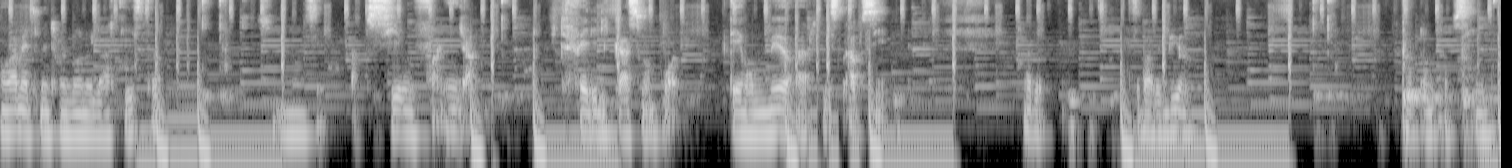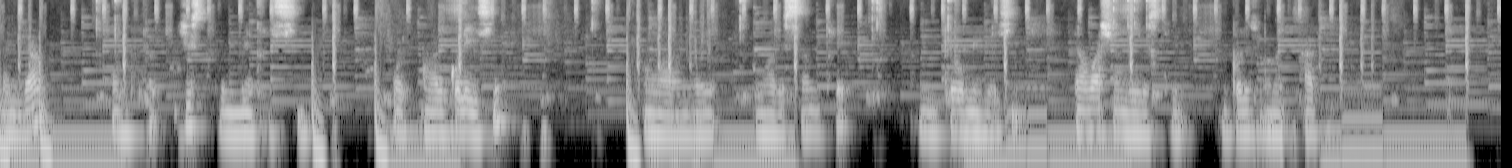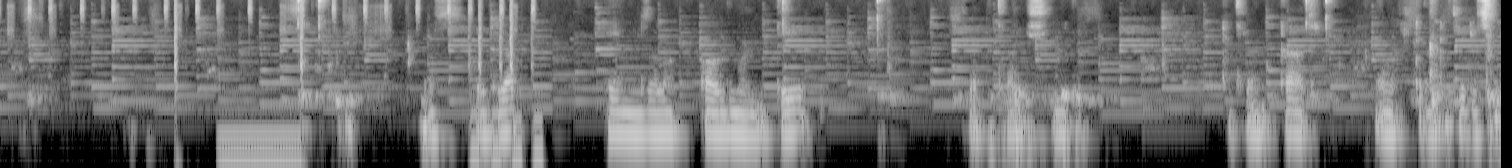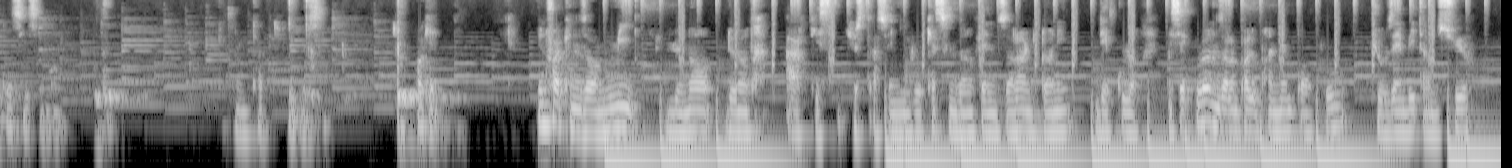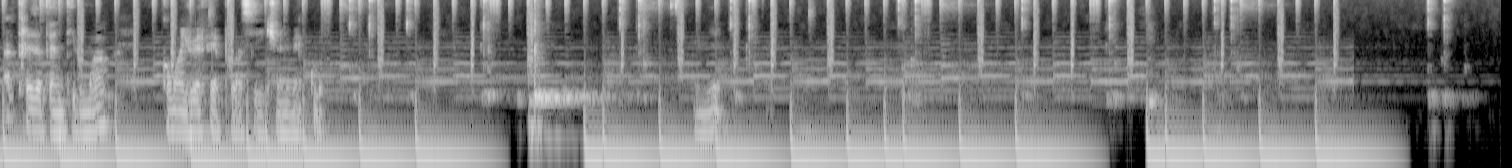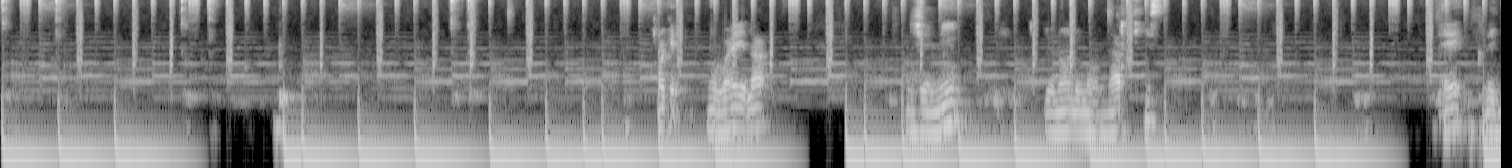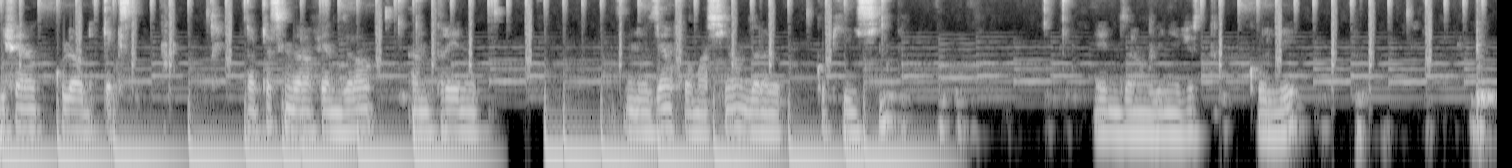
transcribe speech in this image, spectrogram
On va mettre le nom de l'artiste. Son nom c'est Absir Fanja. Je te fais dédicace mon pote. T'es mon meilleur artiste, Absir. Ok. C'est pas le but. Hein. Donc Fanja. On va juste le mettre ici. On va le coller ici. On va, on va le centrer un peu au milieu ici. Et on va changer le style. On coller sur notre app. là et nous allons augmenter ça ici 84 84,5 aussi c'est bon 84,5 ok une fois que nous avons mis le nom de notre artiste juste à ce niveau, qu'est-ce que nous allons faire? Nous allons lui donner des couleurs. Mais ces couleurs, nous n'allons pas le prendre n'importe où. Je vous invite à me suivre très attentivement comment je vais faire pour sélectionner mes couleurs. Là, j'ai mis le nom de mon artiste et les différentes couleurs du texte. Donc, qu'est-ce que nous allons faire? Nous allons entrer nos nos informations, nous allons le copier ici. Et nous allons venir juste coller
